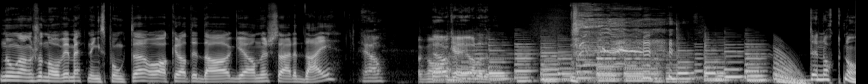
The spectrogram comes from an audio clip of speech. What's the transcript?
Noen ganger så når vi metningspunktet, og akkurat i dag, Anders, så er det deg. Ja. ja, OK, gjør det. Det er nok nå.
